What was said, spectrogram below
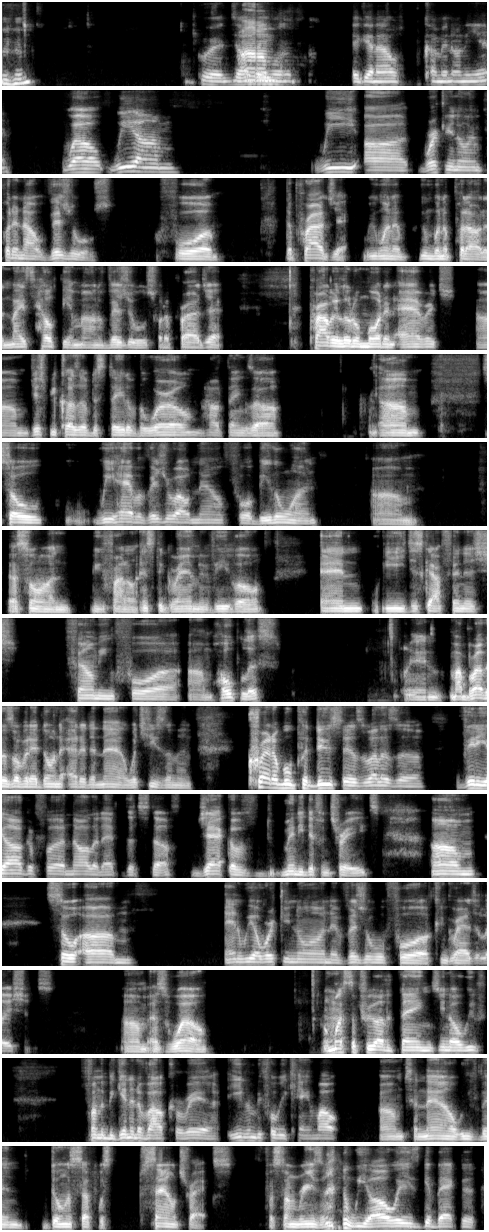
Mm-hmm. Go ahead, John. Um, want to again I'll come in on the end. Well, we um we are working on putting out visuals for the project. We want to we want to put out a nice healthy amount of visuals for the project. Probably a little more than average, um, just because of the state of the world, how things are. Um, so we have a visual out now for Be the One. Um, that's on, you can find on Instagram and Vevo, And we just got finished filming for um, Hopeless. And my brother's over there doing the editing now, which he's an incredible producer as well as a videographer and all of that good stuff, jack of many different trades. Um, so um, and we are working on a visual for congratulations um, as well. Amongst a few other things you know we've from the beginning of our career even before we came out um, to now we've been doing stuff with soundtracks. For some reason we always get back to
